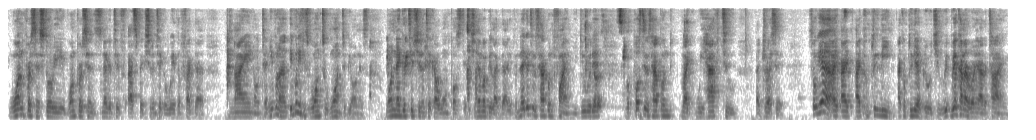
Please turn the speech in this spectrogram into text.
one person's story, one person's negative aspect shouldn't take away the fact that nine or ten, even even if it's one to one, to be honest, one negative shouldn't take out one positive. It should never be like that. If a negative has happened, fine, you deal with it. If a positive has happened, like we have to address it. So yeah, I, I, I completely I completely agree with you. We, we're kind of running out of time,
